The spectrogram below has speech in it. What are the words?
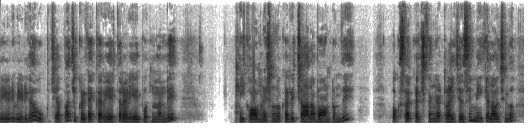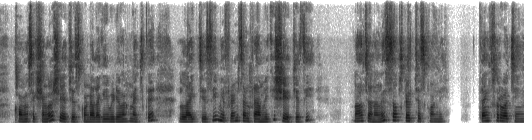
వేడి వేడిగా ఉప్పు చేప చిక్కుడుకాయ కర్రీ అయితే రెడీ అయిపోతుందండి. ఈ కాంబినేషన్లో కర్రీ చాలా బాగుంటుంది. ఒకసారి ఖచ్చితంగా ట్రై చేసి మీకు ఎలా వచ్చిందో కామెంట్ సెక్షన్లో షేర్ చేసుకోండి. అలాగే ఈ వీడియో కనుక నచ్చితే లైక్ చేసి మీ ఫ్రెండ్స్ అండ్ ఫ్యామిలీకి షేర్ చేసి నా ఛానల్ని సబ్స్క్రైబ్ చేసుకోండి. Thanks for watching.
